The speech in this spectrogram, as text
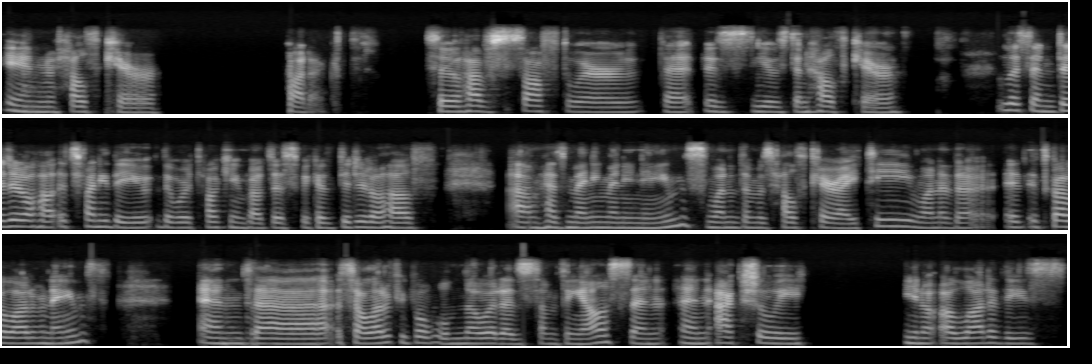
in healthcare product. So you'll have software that is used in healthcare. Listen, digital health, it's funny that, you, that we're talking about this because digital health um, has many, many names. One of them is healthcare IT. One of the, it, has got a lot of names. And uh, so a lot of people will know it as something else. And, and actually, you know, a lot of these,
